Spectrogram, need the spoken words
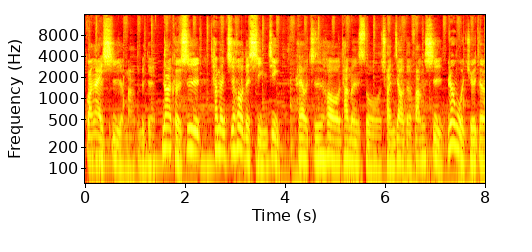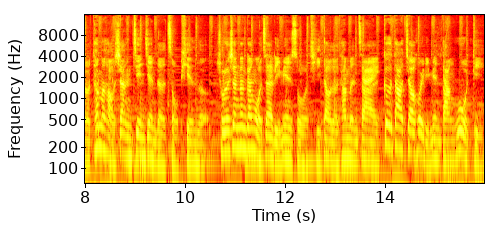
关爱世人嘛，对不对？那可是他们之后的行径，还有之后他们所传教的方式，让我觉得他们好像渐渐的走偏了。除了像刚刚我在里面所提到的，他们在各大教会里面当卧底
